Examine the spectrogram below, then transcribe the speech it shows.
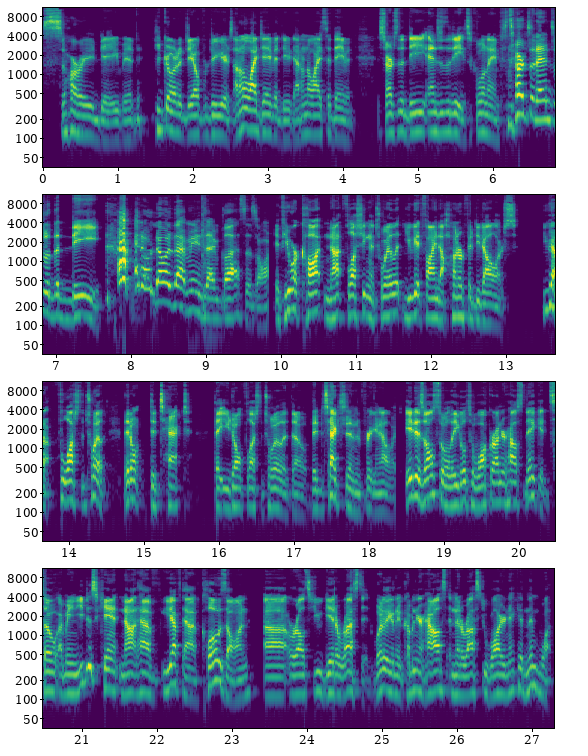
Sorry, David. You go to jail for two years. I don't know why David, dude. I don't know why I said David. It starts with a D, ends with a D. It's a cool name. starts and ends with a D. I don't know what that means. I have glasses on. If you are caught not flushing a toilet, you get fined $150. You gotta flush the toilet. They don't detect that you don't flush the toilet though. They detect it in the freaking elevator. It is also illegal to walk around your house naked. So I mean, you just can't not have. You have to have clothes on, uh, or else you get arrested. What are they gonna do? Come in your house and then arrest you while you're naked, and then what?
